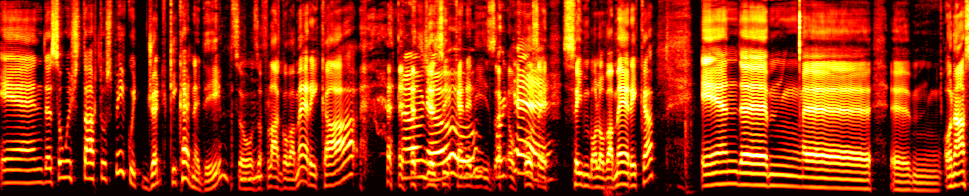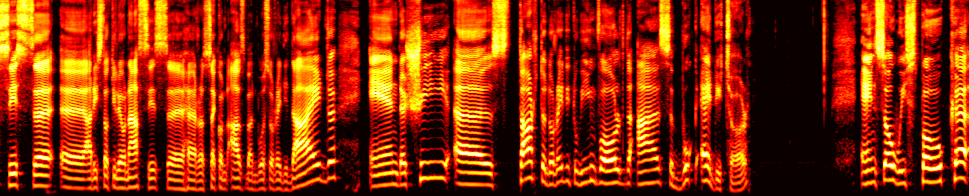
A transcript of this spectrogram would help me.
And uh, so we start to speak with Jackie Kennedy, so the flag of America. Jackie no. Kennedy is, ¿Por of course, a symbol of America. And um, uh, um, Onassis, uh, Aristotle Onassis, uh, her second husband was already died, and she started already to be involved as book editor. And so we spoke uh,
